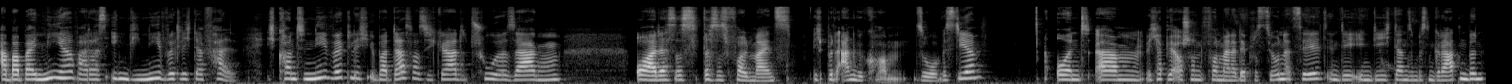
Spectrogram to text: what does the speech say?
Aber bei mir war das irgendwie nie wirklich der Fall. Ich konnte nie wirklich über das, was ich gerade tue, sagen, oh, das ist, das ist voll meins. Ich bin angekommen. So, wisst ihr? Und ähm, ich habe ja auch schon von meiner Depression erzählt, in die, in die ich dann so ein bisschen geraten bin.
